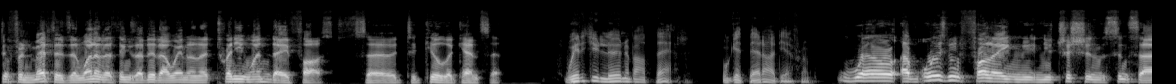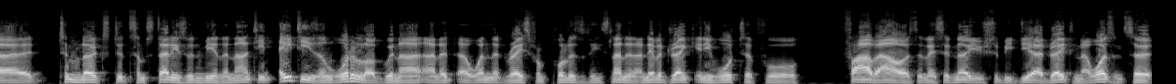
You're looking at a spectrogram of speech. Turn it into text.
different methods. And one of the things I did, I went on a 21 day fast, so to kill the cancer. Where did you learn about that or get that idea from? Well, I've always been following nutrition since uh, Tim Noakes did some studies with me in the 1980s on waterlog when I, I, I won that race from Port Elizabeth East London. I never drank any water for five hours, and they said, no, you should be dehydrated. And I wasn't. So,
